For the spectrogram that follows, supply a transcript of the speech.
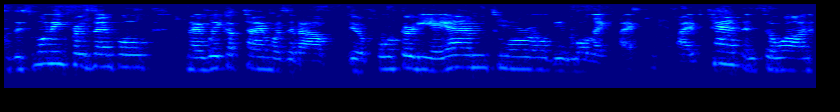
So this morning, for example, my wake up time was about you know 4:30 a.m. Tomorrow will be more like 5 5:10 and so on.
